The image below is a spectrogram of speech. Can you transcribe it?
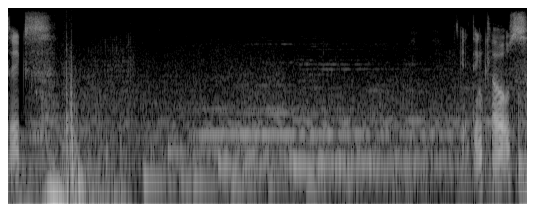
six. Getting close.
